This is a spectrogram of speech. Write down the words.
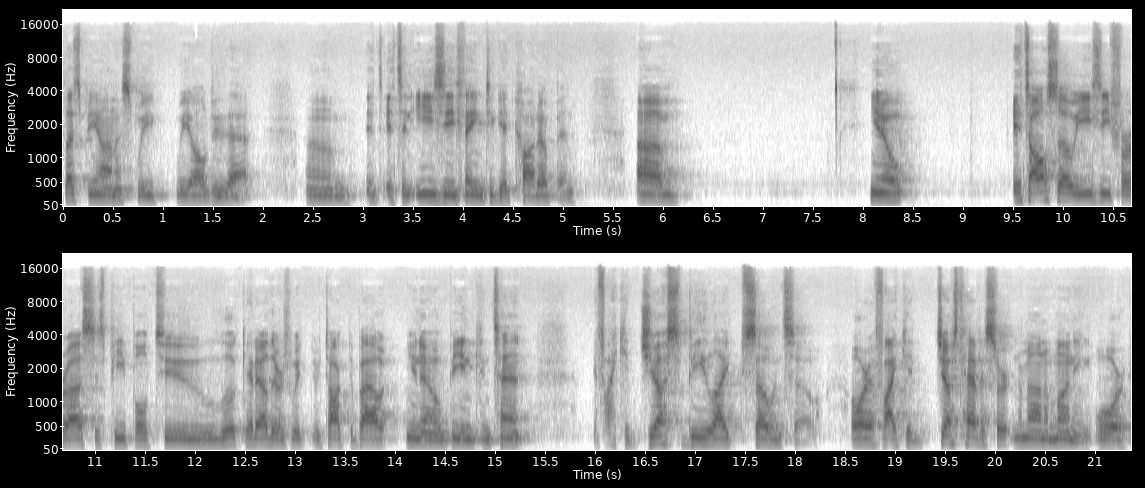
let's be honest, we, we all do that. Um, it, it's an easy thing to get caught up in. Um, you know, it's also easy for us as people to look at others. We, we talked about, you know, being content. If I could just be like so and so, or if I could just have a certain amount of money, or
